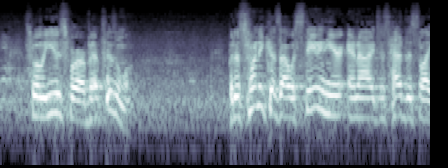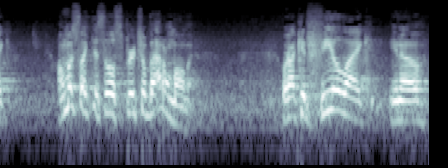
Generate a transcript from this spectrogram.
That's what we use for our baptismal. But it's funny because I was standing here and I just had this like, almost like this little spiritual battle moment where I could feel like, you know,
